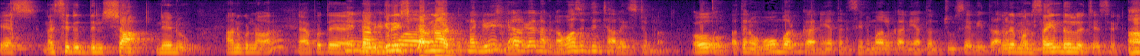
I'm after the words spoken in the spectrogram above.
ఎస్ నసిరుద్దీన్ షా నేను. అనుకున్నావా? లేకపోతే గిరీష్ కర్నాడ్. నాకు గిరీష్ కర్నాడ్ గారు నాకు నవాజుద్దీన్ చాలా ఇష్టం నాకు. ఓ. అతని హోంవర్క్ కానీ అతని సినిమాలు కానీ అతను చూసే విధానం మన సైంధవ్లో వచ్చేసాడు. ఆ,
